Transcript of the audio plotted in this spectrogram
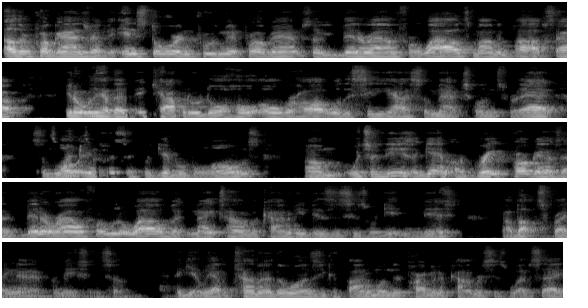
other programs we have an in-store improvement program. So you've been around for a while it's mom and pops out. You don't really have that big capital to do a whole overhaul. Well the city has some match funds for that some low interest and forgivable loans um, which are these again are great programs that have been around for a little while, but nighttime economy businesses were getting missed about spreading that information. So again, we have a ton of other ones. You can find them on the Department of Commerce's website.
